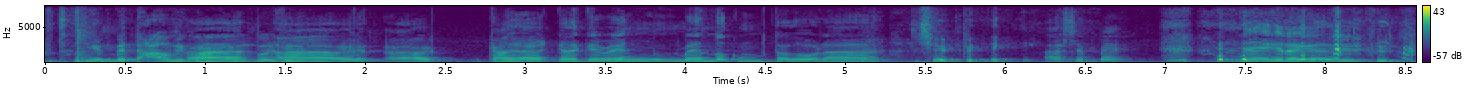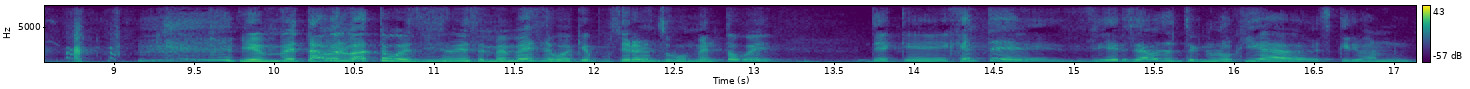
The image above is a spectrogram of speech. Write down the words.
estás bien vetado, mi Ah, decir. ah, ah, cada, cada que ven, vendo computadora HP. HP negra, güey. Bien vetado el vato, güey. Sí, se el meme ese, güey, que pusieron en su momento, güey. De que, gente, si sabes de tecnología, escriban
